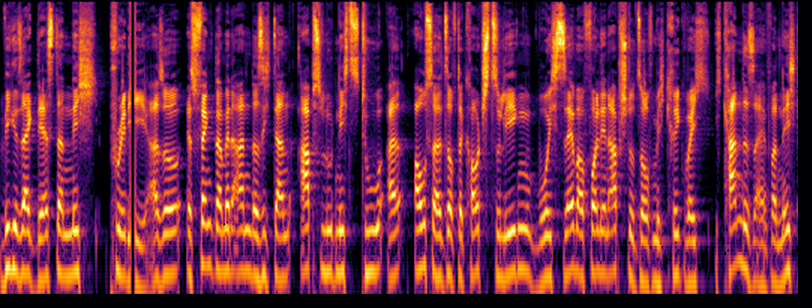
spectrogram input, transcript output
wie gesagt, der ist dann nicht pretty. Also es fängt damit an, dass ich dann absolut nichts tue, außer als auf der Couch zu liegen, wo ich selber voll den Absturz auf mich kriege, weil ich, ich kann das einfach nicht,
